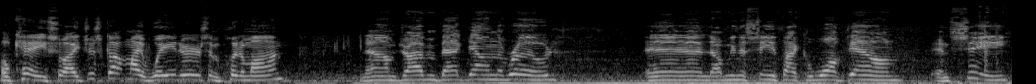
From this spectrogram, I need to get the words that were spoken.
Okay, so I just got my waders and put them on. Now I'm driving back down the road and I'm gonna see if I can walk down and see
